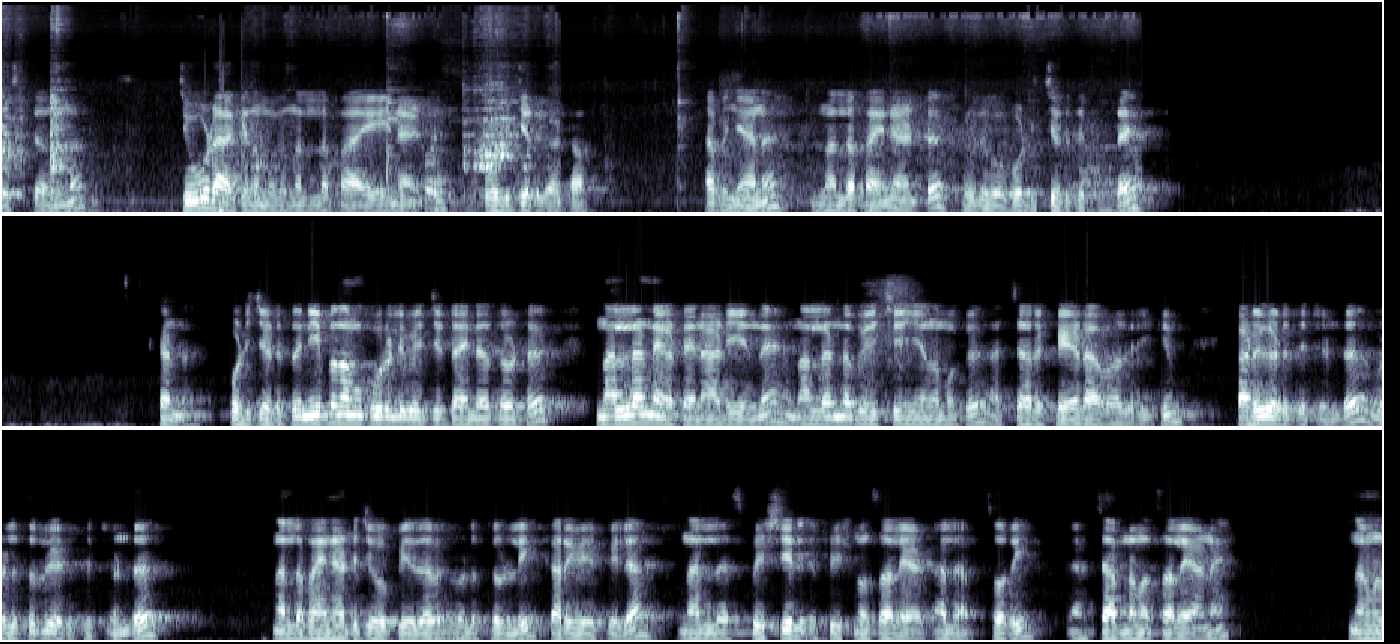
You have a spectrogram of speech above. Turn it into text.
ജസ്റ്റ് ഒന്ന് ചൂടാക്കി നമുക്ക് നല്ല ഫൈനായിട്ട് പൊടിച്ചെടുക്കാം കേട്ടോ. അപ്പം ഞാൻ നല്ല ഫൈനായിട്ട് ഉലുവ പൊടിച്ചെടുത്തിട്ടുണ്ട്. കണ്ട്? പൊടിച്ചെടുത്ത്. ഇനിയിപ്പോൾ നമുക്ക് ഉരുളി വെച്ചിട്ട് അതിന്റെ അകത്തോട്ട് നല്ലെണ്ണ കേട്ടോ ഞാൻ ആഡ് ചെയ്യുന്നത് നല്ലെണ്ണ ഉപയോഗിച്ച് കഴിഞ്ഞാൽ നമുക്ക് അച്ചാർ കേടാവാതിരിക്കും. കടുക് എടുത്തിട്ടുണ്ട് വെളുത്തുള്ളി എടുത്തിട്ടുണ്ട്. നല്ല ഫൈനായിട്ട് ചോപ്പ് ചെയ്ത വെളുത്തുള്ളി കറിവേപ്പില നല്ല സ്പെഷ്യൽ ഫിഷ് മസാല അല്ല സോറി അച്ചാറിന്റെ മസാലയാണ്. നമ്മൾ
